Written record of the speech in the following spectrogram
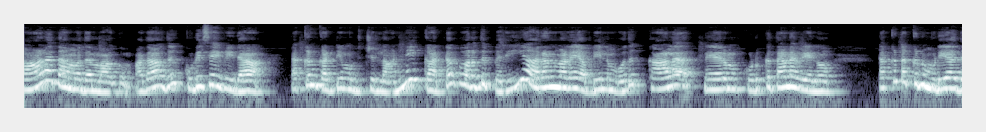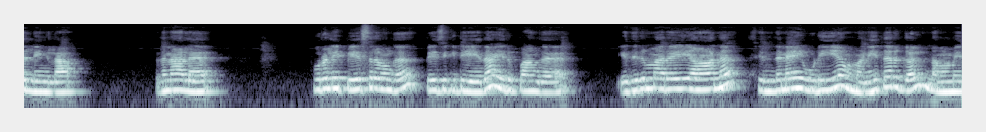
காலதாமதமாகும். அதாவது குடிசை வீடா? டக்குன்னு கட்டி முடிச்சிடலாம். நீ கட்ட போகிறது பெரிய அரண்மனை அப்படின்னும் போது கால நேரம் கொடுக்கத்தானே வேணும். டக்கு டக்குன்னு முடியாது இல்லைங்களா? அதனால் புரளி பேசுகிறவங்க பேசிக்கிட்டே தான் இருப்பாங்க. எதிர்மறையான சிந்தனை உடைய மனிதர்கள் நம்மை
